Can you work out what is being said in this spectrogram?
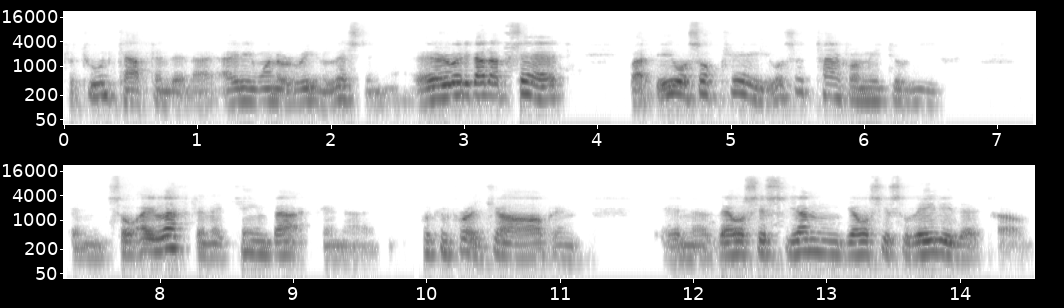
platoon captain that I, I didn't want to re-enlist. And everybody got upset, but it was okay. It was a time for me to leave. And so I left and I came back and I looking for a job. And, and uh, there was this young, there was this lady that um,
